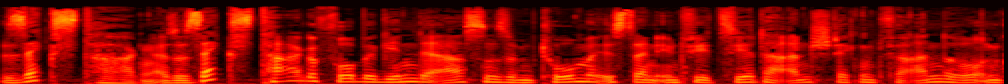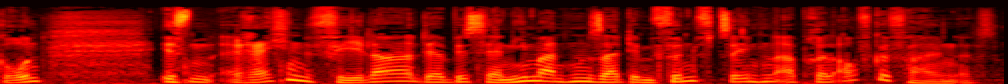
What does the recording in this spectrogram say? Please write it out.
sechs Tagen. Also sechs Tage vor Beginn der ersten Symptome ist ein Infizierter ansteckend für andere. Und Grund ist ein Rechenfehler, der bisher niemandem seit dem 15. April aufgefallen ist.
